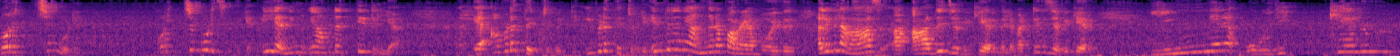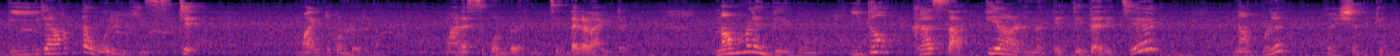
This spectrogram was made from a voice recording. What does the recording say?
കുറച്ചും കൂടി. കുറച്ചും കൂടി ചിന്തിക്കാം ഇല്ല നിങ്ങൾ ഞാൻ അവിടെ എത്തിയിട്ടില്ല. അവിടെ തെറ്റുപറ്റി ഇവിടെ തെറ്റുപറ്റി. എന്തിനാ നീ അങ്ങനെ പറയാൻ പോയത്? അല്ലെങ്കിൽ ആ- അത് ജപിക്കായിരുന്നില്ല? മറ്റേത് ജപിക്കായിരുന്നു. ഇങ്ങനെ ഒരിക്കലും തീരാത്ത ഒരു ലിസ്റ്റ് മൈൻഡ് കൊണ്ടുവരുന്നു. മനസ്സ് കൊണ്ടുവരുന്നു ചിന്തകളായിട്ട്. നമ്മൾ എന്ത് ചെയ്യുന്നു? ഇതൊക്കെ സത്യമാണെന്ന് തെറ്റിദ്ധരിച്ച് നമ്മൾ വിഷമിക്കുന്നു.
